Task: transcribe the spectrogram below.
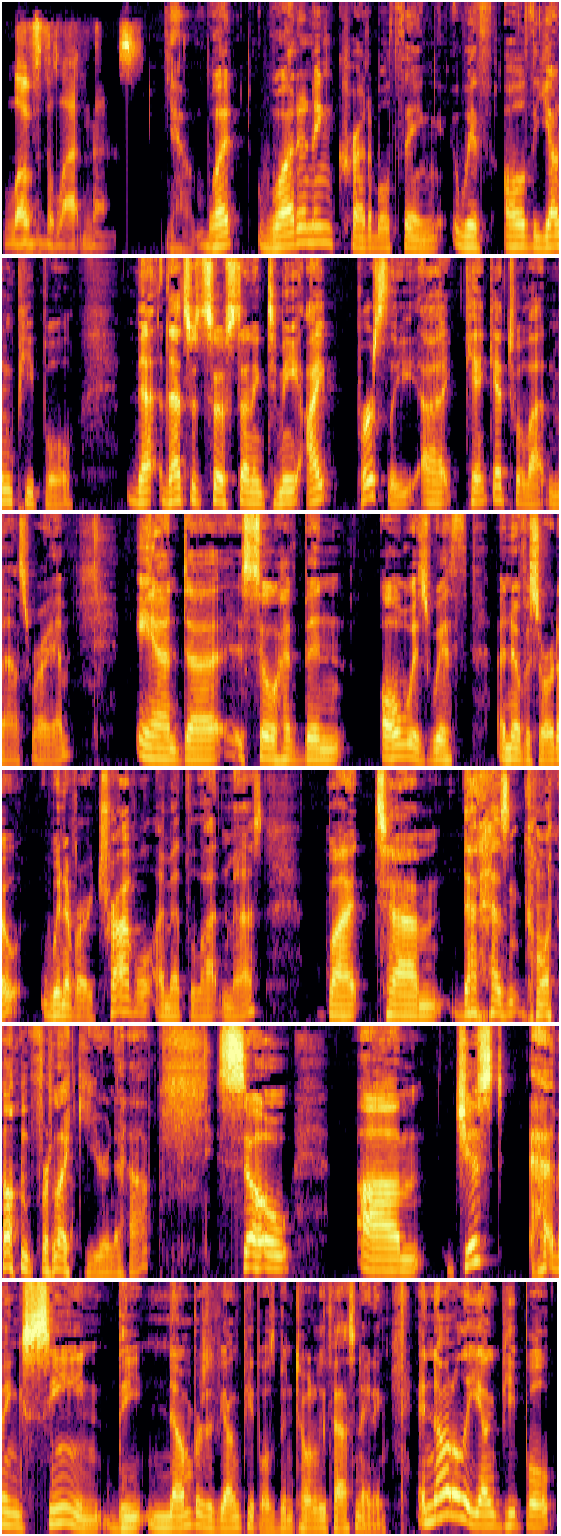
love the Latin Mass. Yeah, what what an incredible thing with all the young people. That that's what's so stunning to me. I personally uh, can't get to a Latin mass where I am, and uh, so have been always with a Novus Ordo. Whenever I travel, I'm at the Latin mass, but um, that hasn't gone on for like a year and a half. So, um, just having seen the numbers of young people has been totally fascinating, and not only young people,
